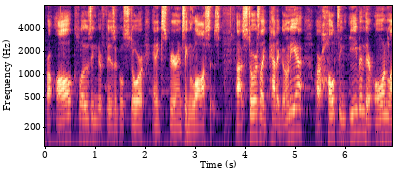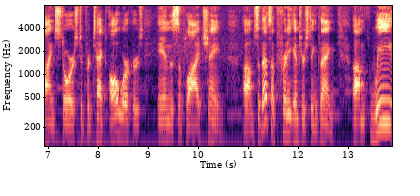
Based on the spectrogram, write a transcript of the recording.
are all closing their physical store and experiencing losses. Uh, stores like Patagonia are halting even their online stores to protect all workers in the supply chain. Um, so that's a pretty interesting thing um, we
